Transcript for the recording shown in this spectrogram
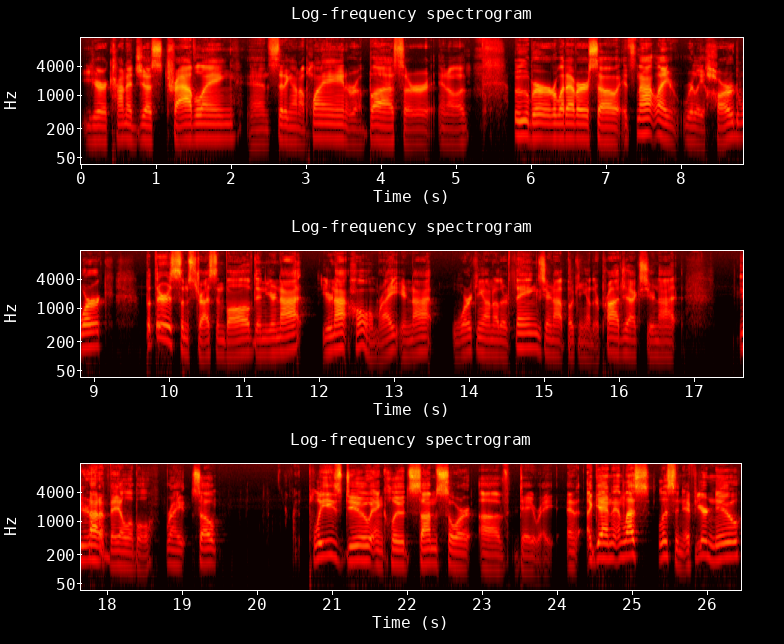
You're kind of just traveling and sitting on a plane or a bus or you know Uber or whatever. So it's not like really hard work, but there is some stress involved, and you're not you're not home, right? You're not working on other things, you're not booking other projects, you're not you're not available, right? So please do include some sort of day rate. And again, unless listen, if you're new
